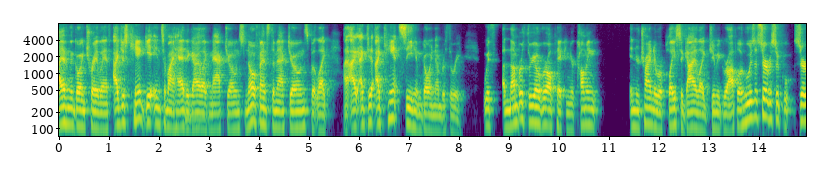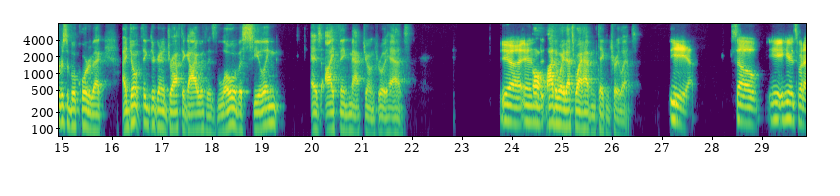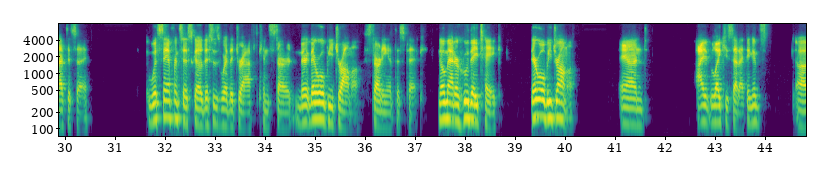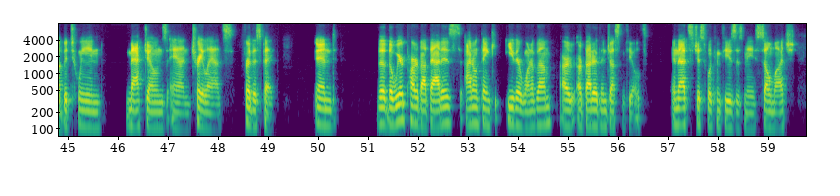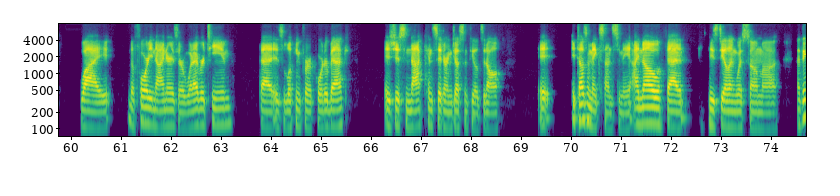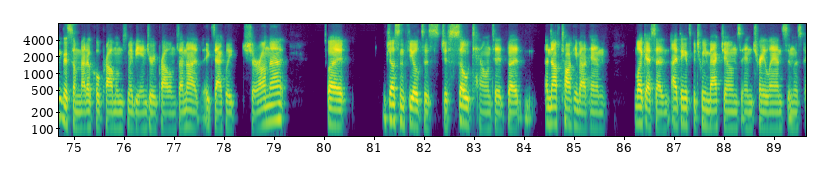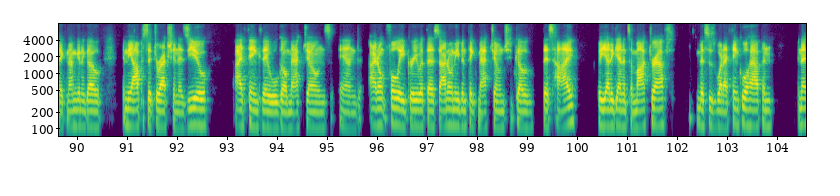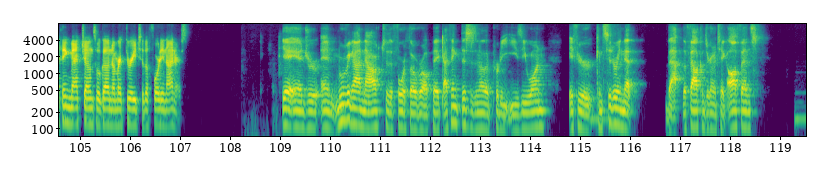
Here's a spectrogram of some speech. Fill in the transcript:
I haven't been going Trey Lance. I just can't get into my head a guy like Mac Jones. No offense to Mac Jones, but like I, I, I can't see him going number three with a number three overall pick, and you're coming and you're trying to replace a guy like Jimmy Garoppolo, who is a serviceable serviceable quarterback. I don't think they're going to draft a guy with as low of a ceiling as I think Mac Jones really has. Yeah, and oh, by the way, that's why I haven't taken Trey Lance. Yeah, so here's what I have to say. With San Francisco, this is where the draft can start. There, there will be drama starting at this pick. No matter who they take, there will be drama. And I, like you said, I think it's uh, between Mac Jones and Trey Lance for this pick. And the the weird part about that is I don't think either one of them are, are better than Justin Fields. And that's just what confuses me so much why the 49ers or whatever team that is looking for a quarterback is just not considering Justin Fields at all. It it doesn't make sense to me. I know that he's dealing with some uh, I think there's some medical problems, maybe injury problems. I'm not exactly sure on that. But Justin Fields is just so talented, but enough talking about him like I said, I think it's between Mac Jones and Trey Lance in this pick, and I'm going to go in the opposite direction as you. I think they will go Mac Jones, and I don't fully agree with this. I don't even think Mac Jones should go this high, but yet again, it's a mock draft. This is what I think will happen. And I think Mac Jones will go number three to the 49ers. Yeah, Andrew. And moving on now to the fourth overall pick, I think this is another pretty easy one if you're considering that that the Falcons are going to take offense,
